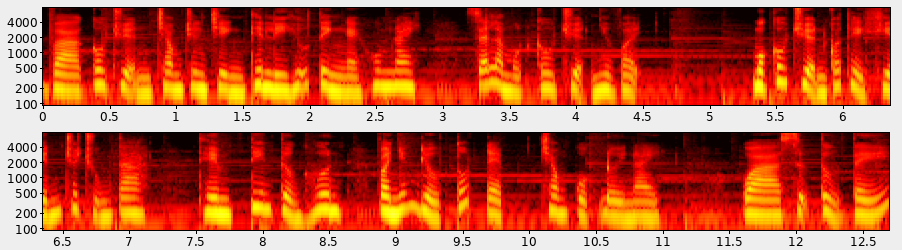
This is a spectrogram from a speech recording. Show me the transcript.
Và câu chuyện trong chương trình Thiên lý hữu tình ngày hôm nay sẽ là một câu chuyện như vậy. Một câu chuyện có thể khiến cho chúng ta thêm tin tưởng hơn vào những điều tốt đẹp trong cuộc đời này, qua sự tử tế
